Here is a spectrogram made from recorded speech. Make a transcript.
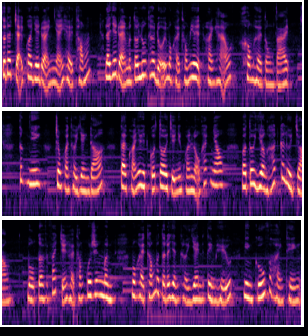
tôi đã trải qua giai đoạn nhảy hệ thống, là giai đoạn mà tôi luôn theo đuổi một hệ thống giao dịch hoàn hảo, không hề tồn tại. Tất nhiên, trong khoảng thời gian đó, tài khoản giao dịch của tôi chịu những khoản lỗ khác nhau và tôi dần hết các lựa chọn, buộc tôi phải phát triển hệ thống của riêng mình, một hệ thống mà tôi đã dành thời gian để tìm hiểu, nghiên cứu và hoàn thiện.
